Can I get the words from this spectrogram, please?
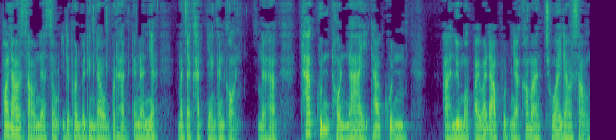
เพราะดาวเสาร์เนี่ยส่งอิทธิพลไปถึงดาวพฤหัสดังนั้นเนี่ยมันจะขัดแย้งกันก่อนนะครับ ถ้าคุณทนได้ ถ้าคุณลืมบอกไปว่าดาวพุธเนี่ยเข้ามาช่วยดาวเสาร์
